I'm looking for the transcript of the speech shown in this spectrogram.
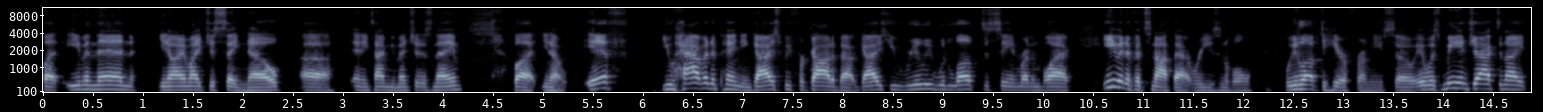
But even then, you know, I might just say no uh, anytime you mention his name. But, you know, if you have an opinion, guys we forgot about, guys you really would love to see in red and black, even if it's not that reasonable, we love to hear from you. So it was me and Jack tonight.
